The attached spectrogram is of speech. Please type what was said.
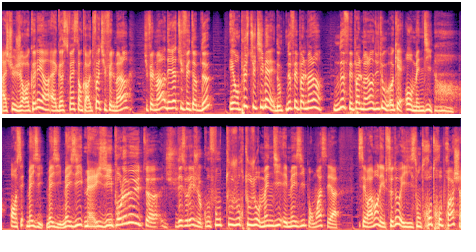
Ah, je, reconnais, hein. À Ghostfest, encore une fois, tu fais le malin. Tu fais le malin. Déjà, tu fais top 2. Et en plus, tu t'y mets. Donc, ne fais pas le malin. Ne fais pas le malin du tout. Ok. Oh, Mendy. Oh, c'est Maisie, Maisie, Maisie, Maisie pour le but Je suis désolé, je confonds toujours, toujours Mendy et Maisie. Pour moi, c'est... C'est vraiment des pseudos et ils sont trop trop proches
